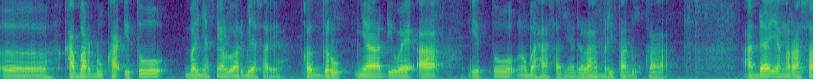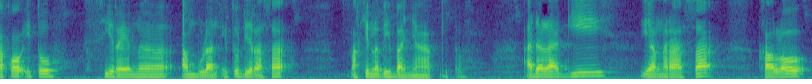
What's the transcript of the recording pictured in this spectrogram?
eh, kabar duka itu banyaknya luar biasa ya. Ke grupnya di WA itu ngebahasannya adalah berita duka. Ada yang ngerasa kok itu sirene ambulan itu dirasa makin lebih banyak gitu. Ada lagi yang ngerasa kalau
